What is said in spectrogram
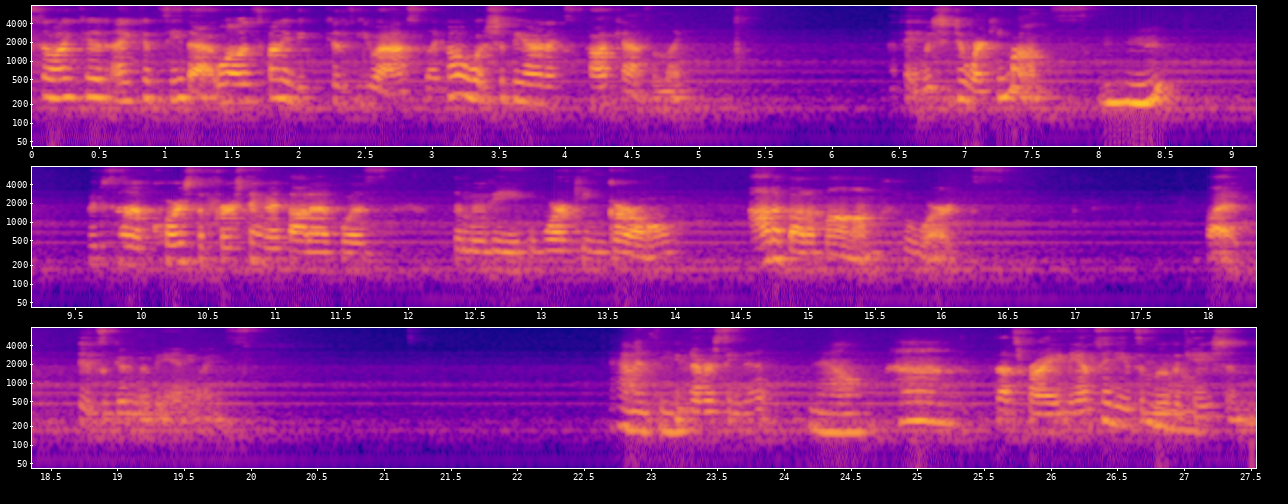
So I could I could see that. Well, it's funny because you asked like, "Oh, what should be our next podcast?" I'm like, I think we should do working moms. Mm-hmm. Which then, of course, the first thing I thought of was the movie Working Girl, not about a mom who works, but it's a good movie, anyways. I haven't seen You've it. never seen it? No. That's right. Nancy needs a No. movication.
